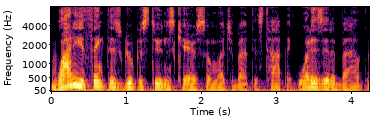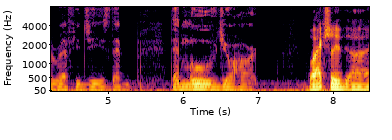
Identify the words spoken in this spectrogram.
why do you think this group of students cares so much about this topic? What is it about the refugees that that moved your heart? Well, actually, uh,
